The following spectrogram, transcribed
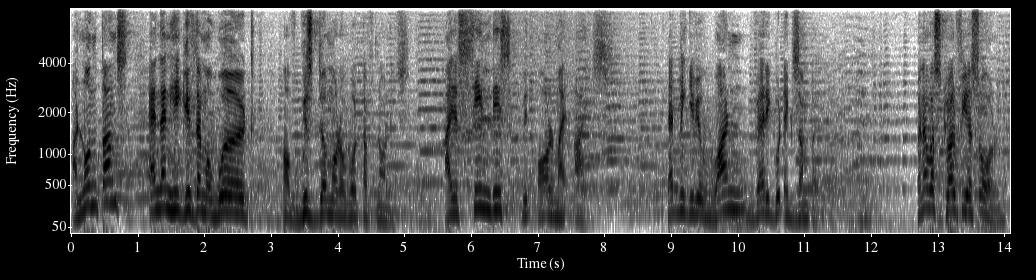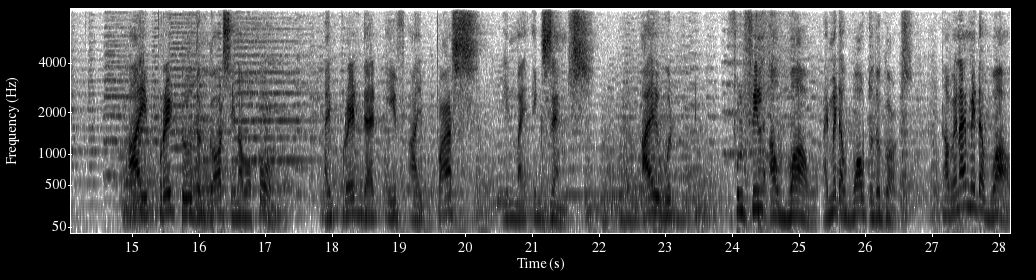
unknown tongues, and then he gives them a word of wisdom or a word of knowledge. I have seen this with all my eyes. Let me give you one very good example. When I was 12 years old, I prayed to the gods in our home. I prayed that if I pass in my exams, I would fulfill a vow. I made a vow to the gods. Now, when I made a vow,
